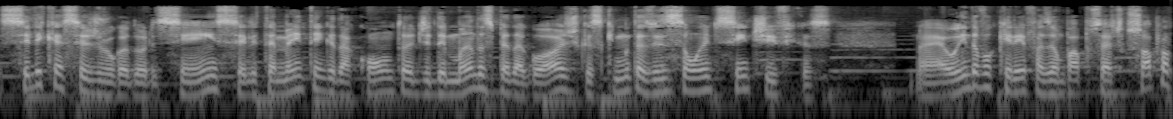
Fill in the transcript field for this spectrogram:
se ele quer ser divulgador de ciência, ele também tem que dar conta de demandas pedagógicas que muitas vezes são anticientíficas. Né? Eu ainda vou querer fazer um papo cético só para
